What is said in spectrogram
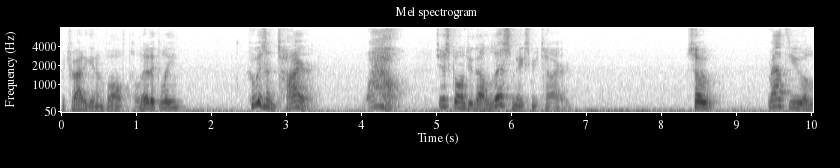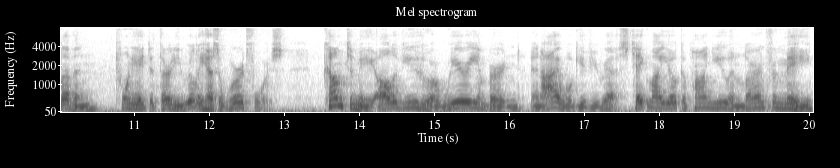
we try to get involved politically. Who isn't tired? Wow, just going through that list makes me tired. So, Matthew 11, 28 to 30 really has a word for us. Come to me, all of you who are weary and burdened, and I will give you rest. Take my yoke upon you and learn from me,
